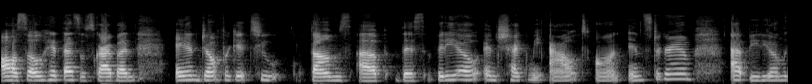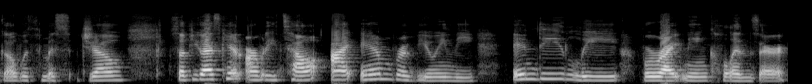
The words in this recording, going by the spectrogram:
Also hit that subscribe button and don't forget to thumbs up this video and check me out on Instagram at Beauty on the Go with Miss Joe. So if you guys can't already tell, I am reviewing the Indie Lee Brightening Cleanser.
